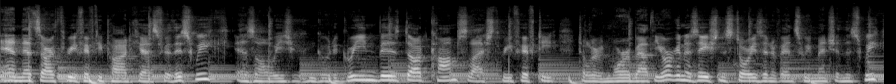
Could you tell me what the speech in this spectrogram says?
And that's our 350 podcast for this week. As always, you can go to greenbiz.com slash 350 to learn more about the organization stories and events we mentioned this week.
